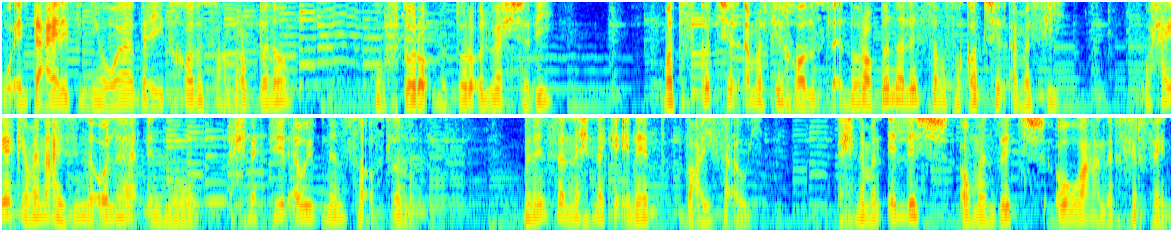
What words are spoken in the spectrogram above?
وأنت عارف إن هو بعيد خالص عن ربنا وفي طرق من الطرق الوحشة دي ما تفقدش الأمل فيه خالص لأنه ربنا لسه ما فقدش الأمل فيه. وحاجة كمان عايزين نقولها إنه إحنا كتير قوي بننسى أصلنا. بننسى إن إحنا كائنات ضعيفة قوي. إحنا ما نقلش أو ما نزيدش قوة عن الخرفان.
